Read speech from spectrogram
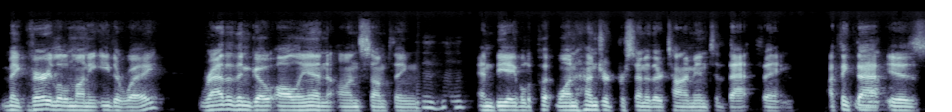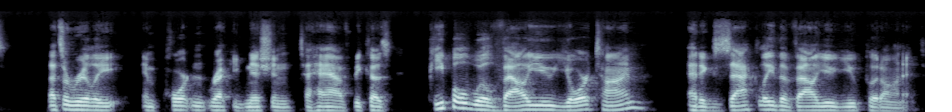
make very little money either way rather than go all in on something mm-hmm. and be able to put 100% of their time into that thing i think that yeah. is that's a really important recognition to have because people will value your time at exactly the value you put on it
